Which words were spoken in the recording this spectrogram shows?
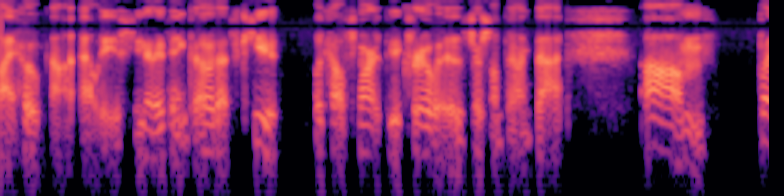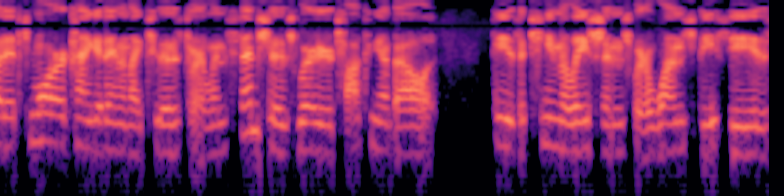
I hope not, at least. You know, they think, oh, that's cute. Look how smart the crow is, or something like that. Um, but it's more kind of getting like to those Darwin finches where you're talking about these accumulations where one species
